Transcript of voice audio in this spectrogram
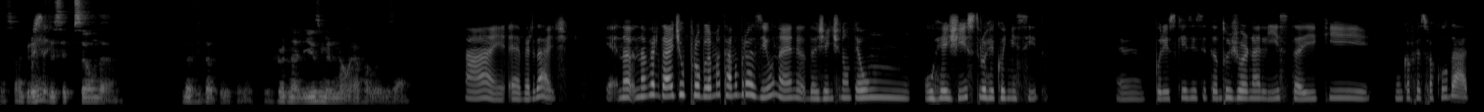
Essa é uma grande decepção da, da vida adulta, né? Que o jornalismo ele não é valorizado. Ah, é, é verdade. É, na, na verdade, o problema está no Brasil, né? Da gente não ter um, o registro reconhecido. É por isso que existe tanto jornalista aí que nunca fez faculdade.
